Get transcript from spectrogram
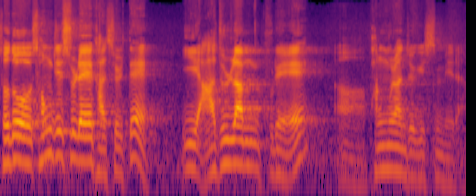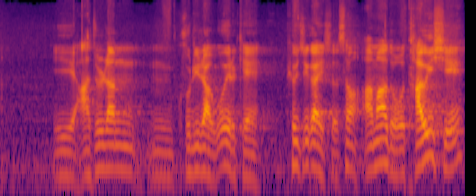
저도 성지순례에 갔을 때 이 아둘람 굴에 방문한 적이 있습니다. 이 아둘람 음, 굴이라고 이렇게 표지가 있어서 아마도 다윗이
